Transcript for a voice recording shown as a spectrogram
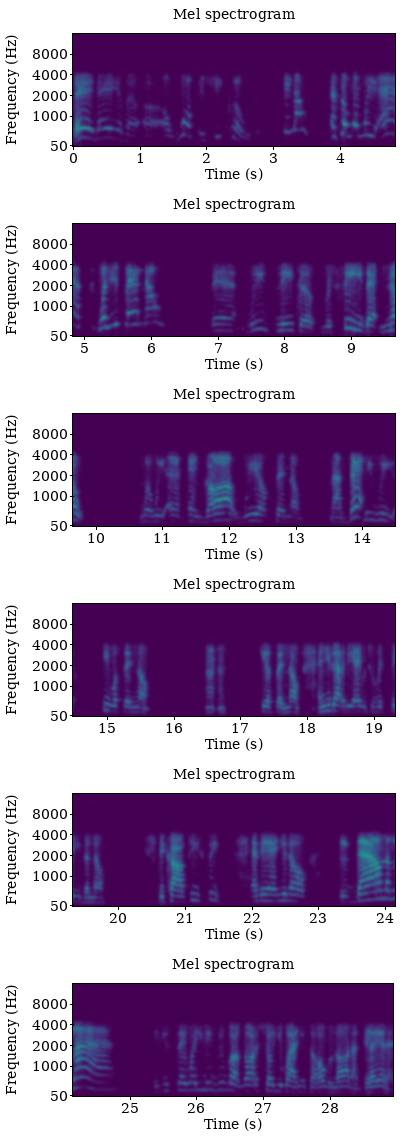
They they is a, a, a wolf in sheep clothing. He know. And so when we ask, when he said no, then we need to receive that no when we ask, and God will say no. Now that He will, He will say no. Mm-mm. He'll say no. And you got to be able to receive the no because he sees. And then, you know, down the line, if you stay where you need to be, God, God will show you why. And you say, Oh, Lord, I'm glad I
